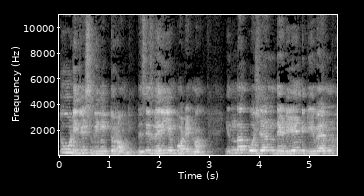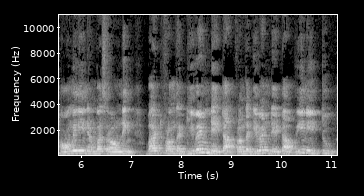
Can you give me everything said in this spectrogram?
2 digits we need to rounding. This is very important ma. In the question, they didn't given how many numbers rounding. But from the given data, from the given data, we need to,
